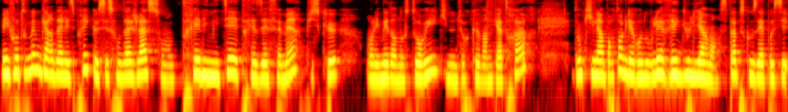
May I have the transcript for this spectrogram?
Mais il faut tout de même garder à l'esprit que ces sondages-là sont très limités et très éphémères, puisque on les met dans nos stories qui ne durent que 24 heures. Donc il est important de les renouveler régulièrement. C'est pas parce que vous avez posté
